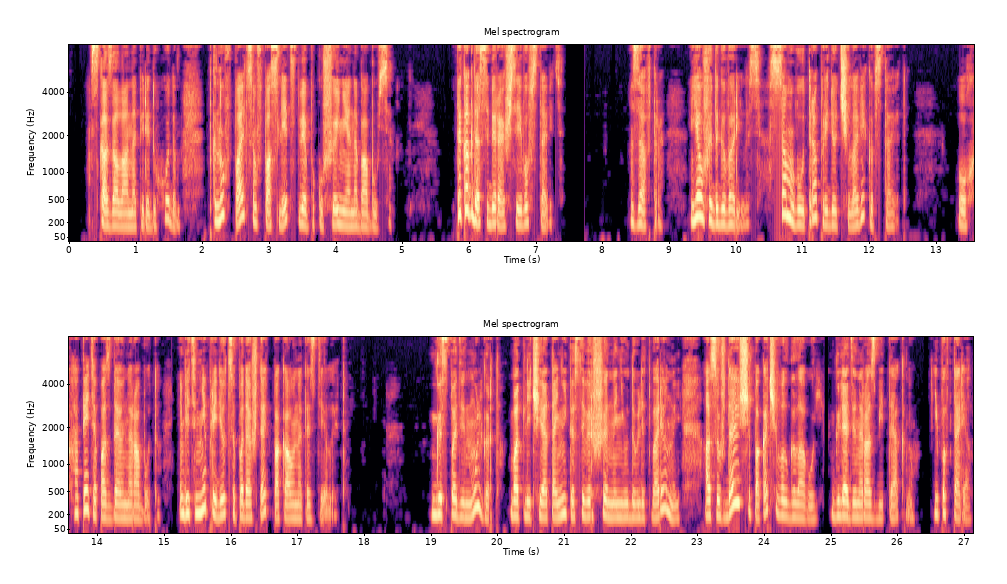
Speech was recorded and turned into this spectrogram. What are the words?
— сказала она перед уходом, ткнув пальцем в последствия покушения на бабуся. «Ты когда собираешься его вставить?» «Завтра. Я уже договорилась. С самого утра придет человек и вставит. Ох, опять опоздаю на работу, ведь мне придется подождать, пока он это сделает». Господин Мульгард, в отличие от Аниты, совершенно неудовлетворенный, осуждающе покачивал головой, глядя на разбитое окно, и повторял.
